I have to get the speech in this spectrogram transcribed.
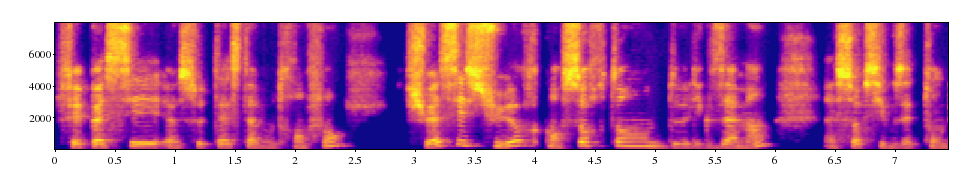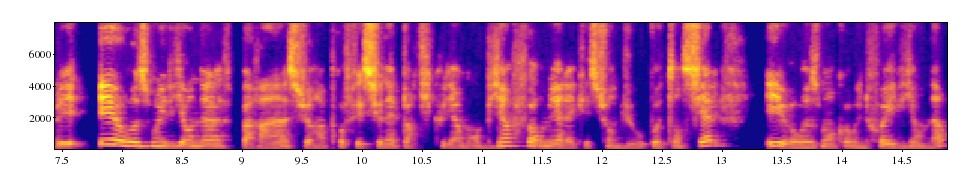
fait passer ce test à votre enfant, je suis assez sûre qu'en sortant de l'examen, euh, sauf si vous êtes tombé, et heureusement il y en a sur un professionnel particulièrement bien formé à la question du haut potentiel, et heureusement encore une fois il y en a,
